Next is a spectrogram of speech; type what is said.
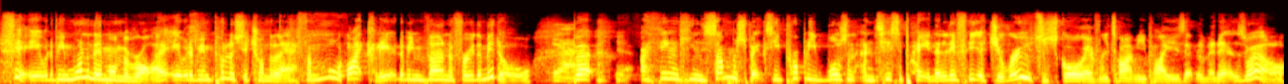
fit, it would have been one of them on the right, it would have been Pulisic on the left, and more likely it would have been Werner through the middle. yeah, But Yeah. I think in some respects he probably wasn't anticipating Olivier Giroud to score every time he plays at the minute as well.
